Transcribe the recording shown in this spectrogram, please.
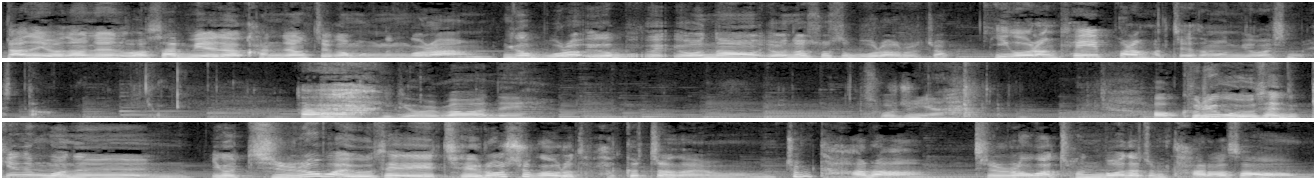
나는 연어는 와사비에다 간장 찍어 먹는 거랑 이거 뭐라 이거 뭐- 연어 연어 소스 뭐라 그러죠? 이거랑 케이퍼랑 같이 해서 먹는 게 훨씬 맛있다. 아 이게 얼마 만에 소주냐? 아 그리고 요새 느끼는 거는 이거 진로가 요새 제로 슈거로 다 바뀌었잖아요. 좀 달아. 진로가 전보다 좀 달아서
